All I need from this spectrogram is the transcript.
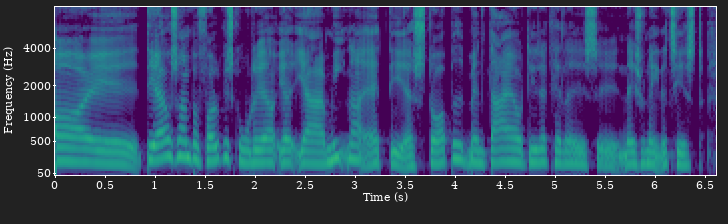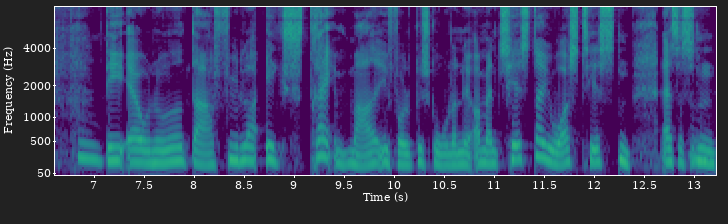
Og øh, det er jo sådan på folkeskole, jeg, jeg, jeg mener, at det er stoppet, men der er jo det, der kaldes øh, nationale test. Mm. Det er jo noget, der fylder ekstremt meget i folkeskolerne, og man tester jo også testen. Altså sådan, mm.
